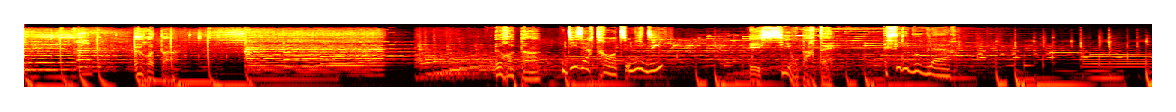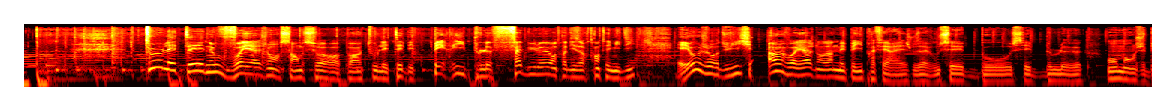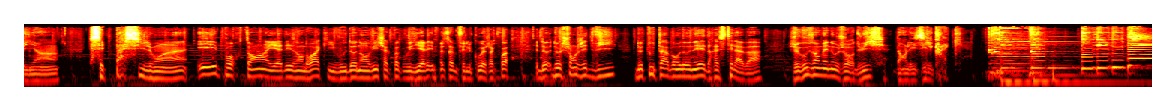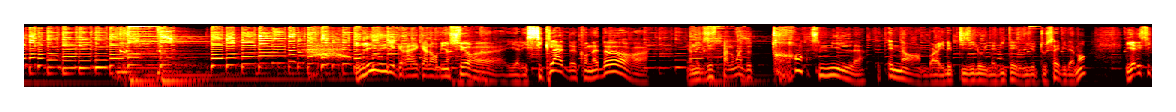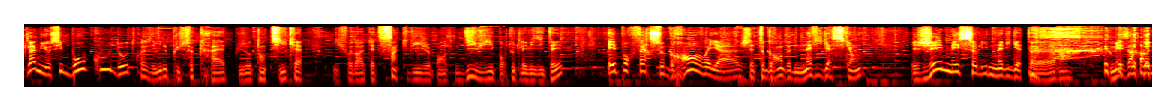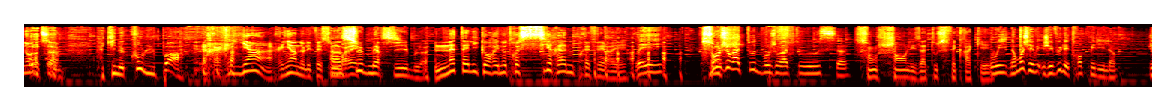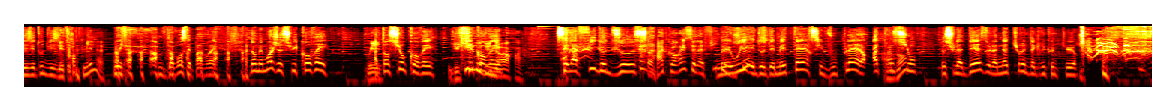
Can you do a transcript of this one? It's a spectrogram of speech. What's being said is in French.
Europe 1. Europe 1. 10h30 midi. Et si on partait? Philippe Googler. Tout l'été, nous voyageons ensemble sur Europe 1. Tout l'été, des périples fabuleux entre 10h30 et midi. Et aujourd'hui, un voyage dans un de mes pays préférés. Je vous avoue, c'est beau, c'est bleu, on mange bien. C'est pas si loin et pourtant il y a des endroits qui vous donnent envie chaque fois que vous y allez. Moi ça me fait le coup à chaque fois de, changer de vie, de tout abandonner et de rester là-bas. Je vous emmène aujourd'hui dans les îles grecques. Les îles grecques, alors bien sûr, euh, il y a les Cyclades qu'on adore. Il en existe pas loin de 30 000. C'est énorme. Voilà, il y a des petits îlots inhabités au milieu de tout ça, évidemment. Il y a les Cyclades, mais il y a aussi beaucoup d'autres îles plus secrètes, plus authentiques. Il faudrait peut-être 5 vies, je pense, ou 10 vies pour toutes les visiter. Et pour faire ce grand voyage, cette grande navigation, j'ai mes solides navigateurs, mes argonautes. Qui ne coule pas. Rien, rien ne les fait sombrer. Insubmersible. Nathalie Corée, notre sirène préférée. Oui. Son bonjour à toutes, bonjour à tous. Son chant les a tous fait craquer. Oui, non, moi j'ai vu les 30 000 îles. hein. Je les ai toutes visitées. Les 30 000 Oui, d'abord c'est pas vrai. Non, mais moi je suis Corée. Oui. Attention, Corée. Du Qui est sud ou du Corée nord? C'est la fille de Zeus. Ah, Corée, c'est la fille Mais de oui, Zeus et de Déméter, s'il vous plaît. Alors Ah attention, je suis la déesse de la nature et de l'agriculture.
